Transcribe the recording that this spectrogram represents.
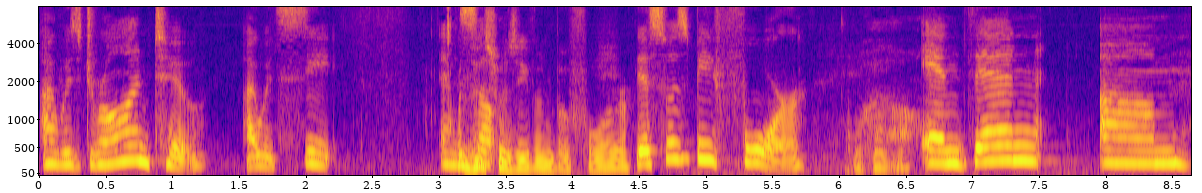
I was drawn to, I would see. And so this was even before. this was before. Wow. And then um,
